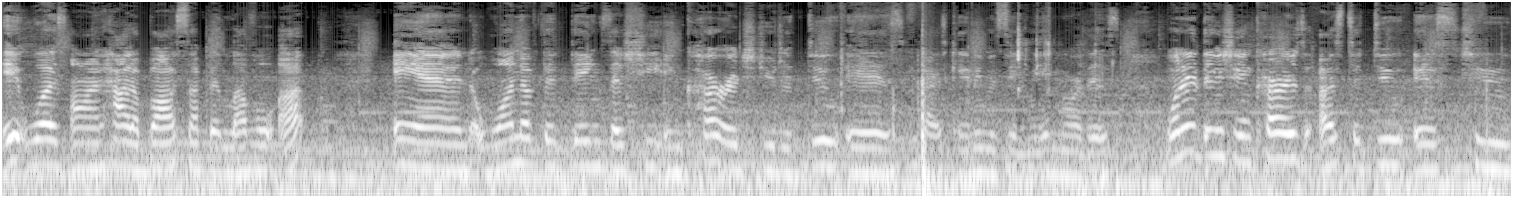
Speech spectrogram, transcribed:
it was on how to boss up and level up and one of the things that she encouraged you to do is, you guys can't even see me, ignore this. One of the things she encouraged us to do is to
